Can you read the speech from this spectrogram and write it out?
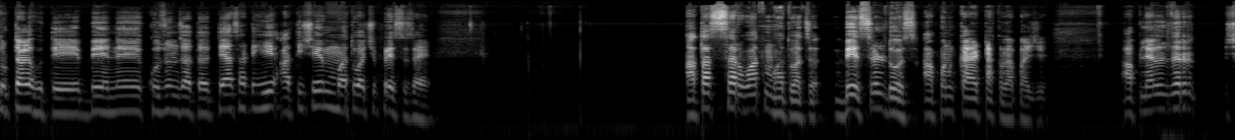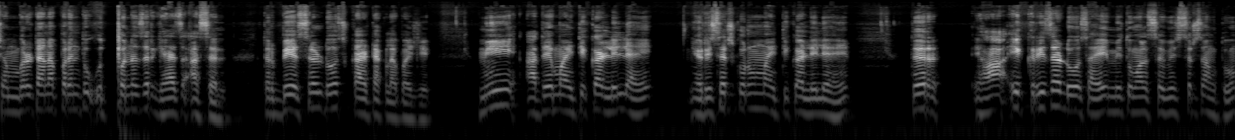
तुटाळ होते बेने कुजून जातं त्यासाठी ही अतिशय महत्वाची प्रेसेस आहे. आता सर्वात महत्वाचं बेसल डोस आपण काय टाकला पाहिजे? आपल्याला जर शंभर टनापर्यंत उत्पन्न जर घ्यायचं असेल तर बेसल डोस काय टाकला पाहिजे? मी आता माहिती काढलेली आहे रिसर्च करून माहिती काढलेली आहे. तर हा एकरीचा डोस आहे मी तुम्हाला सविस्तर सांगतो.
